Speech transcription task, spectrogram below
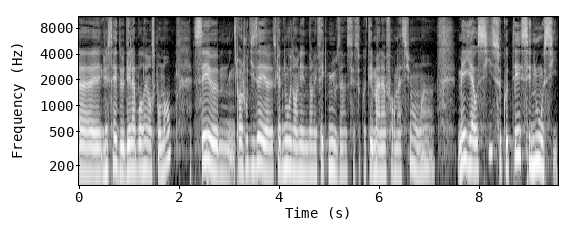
Euh, J'essaie d'élaborer en ce moment. C'est euh, quand je vous disais euh, ce qu'il y a de nouveau dans les, dans les fake news, hein, c'est ce côté malinformation. Hein. Mais il y a aussi ce côté, c'est nous aussi.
